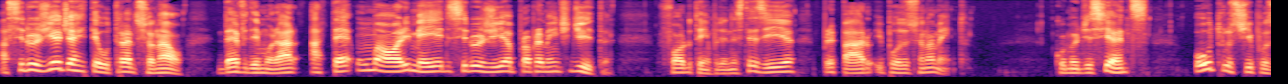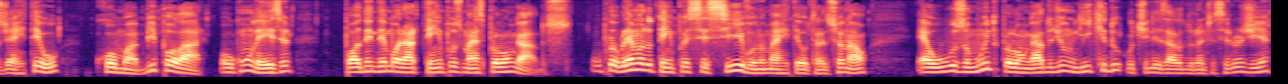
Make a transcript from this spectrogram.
A cirurgia de RTU tradicional deve demorar até uma hora e meia de cirurgia propriamente dita, fora o tempo de anestesia, preparo e posicionamento. Como eu disse antes, outros tipos de RTU, como a bipolar ou com laser, podem demorar tempos mais prolongados. O problema do tempo excessivo numa RTU tradicional é o uso muito prolongado de um líquido utilizado durante a cirurgia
